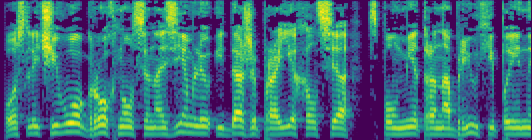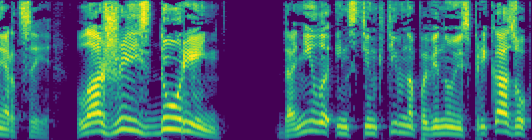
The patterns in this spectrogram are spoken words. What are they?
После чего грохнулся на землю и даже проехался с полметра на брюхе по инерции. «Ложись, дурень!» Данила, инстинктивно повинуясь приказу,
